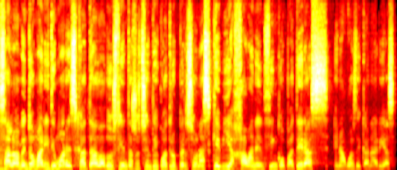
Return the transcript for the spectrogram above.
Salvamento Marítimo ha rescatado a 284 personas que viajaban en cinco pateras en aguas de Canarias.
